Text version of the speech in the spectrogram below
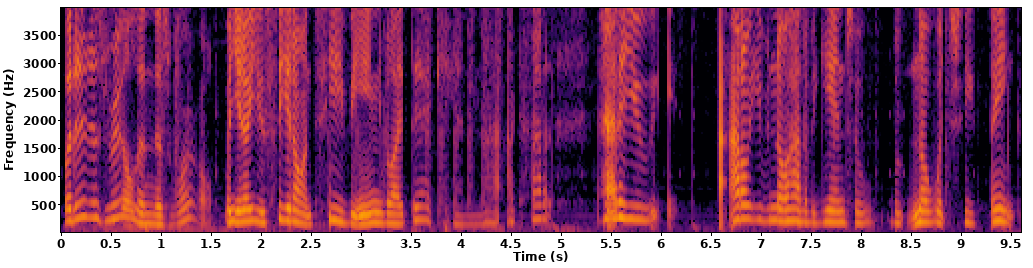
but it is real in this world. But you know, you see it on TV and you're like, that cannot. I do, how do you? I don't even know how to begin to know what she thinks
